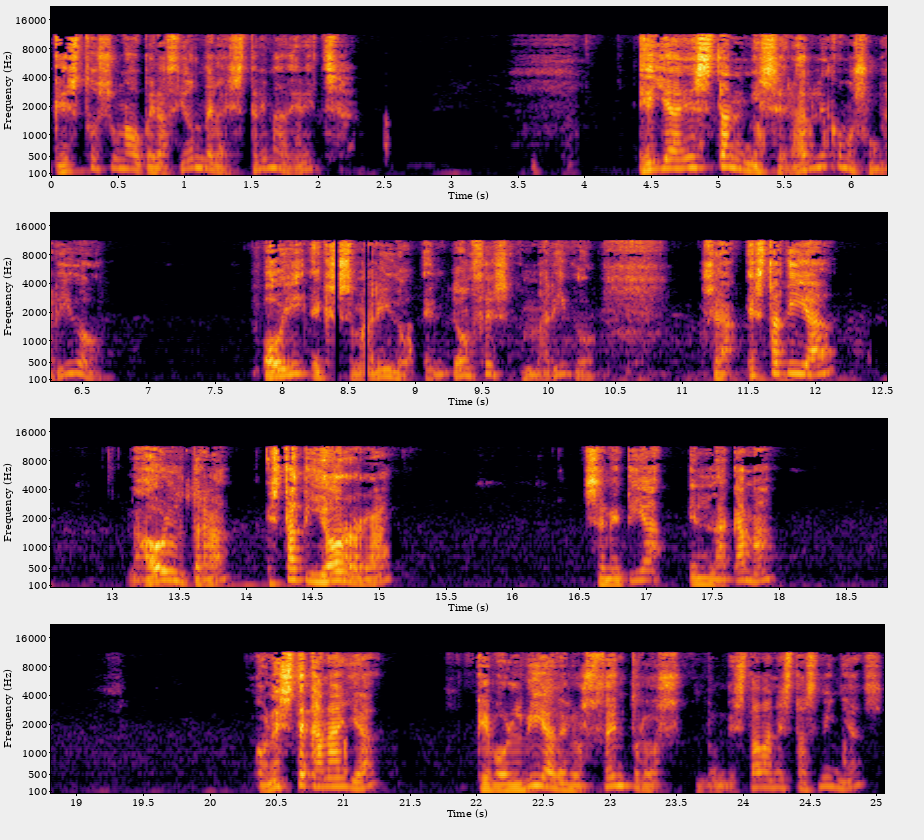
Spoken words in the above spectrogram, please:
que esto es una operación de la extrema derecha. Ella es tan miserable como su marido. Hoy ex marido, entonces marido. O sea, esta tía, la otra, esta tiorra, se metía en la cama con este canalla que volvía de los centros donde estaban estas niñas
